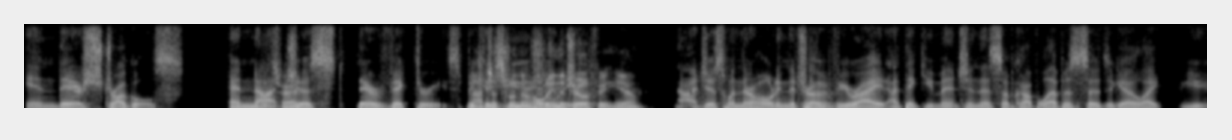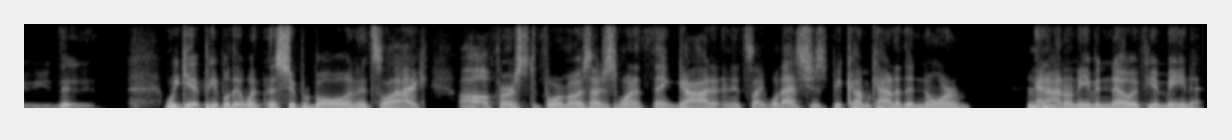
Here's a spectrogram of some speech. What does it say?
in their struggles and not right. just their victories. Not just when they're holding the trophy. Yeah. Not just when they're holding the trophy, right? I think you mentioned this a couple episodes ago. Like you, the, we get people that win the Super Bowl, and it's like, oh, first and foremost, I just want to thank God, and it's like, well, that's just become kind of the norm, and Mhm. I don't even know if you mean it,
